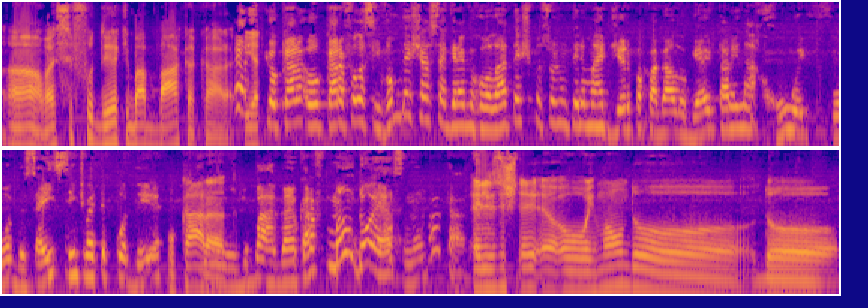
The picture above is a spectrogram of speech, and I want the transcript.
Ah, vai se fuder, que babaca, cara. É, E é- porque o cara, o cara falou assim: vamos deixar essa greve rolar até as pessoas não terem mais dinheiro pra pagar aluguel e estarem na rua e foda-se. Aí sim a gente vai ter poder o cara. de, de barganha. O cara mandou essa, né? Vai, cara. Eles, eh, o irmão do, do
